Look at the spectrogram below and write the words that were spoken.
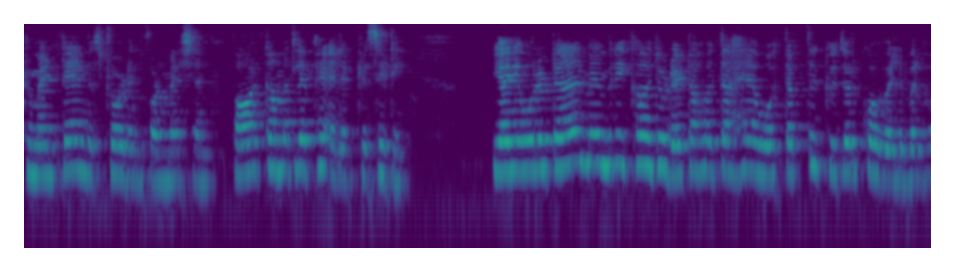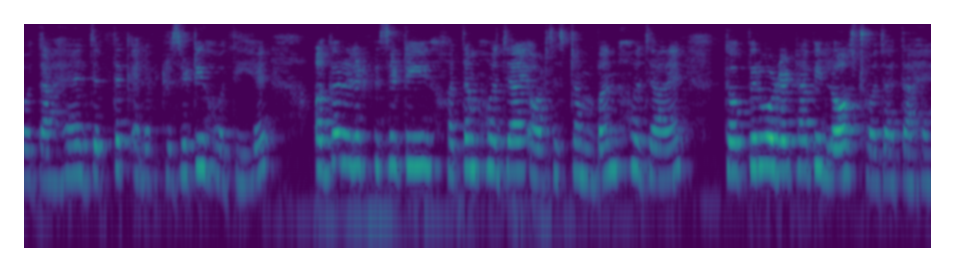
to maintain the stored information power का मतलब है इलेक्ट्रिसिटी यानी वोलेटाइल मेमोरी का जो डेटा होता है, वो तब तक यूज़र को अवेलेबल होता है जब तक इलेक्ट्रिसिटी होती है अगर इलेक्ट्रिसिटी ख़त्म हो जाए और सिस्टम बंद हो जाए तो फिर वो डेटा भी लॉस्ट हो जाता है।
